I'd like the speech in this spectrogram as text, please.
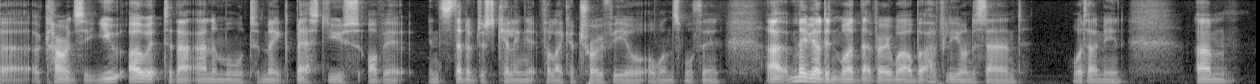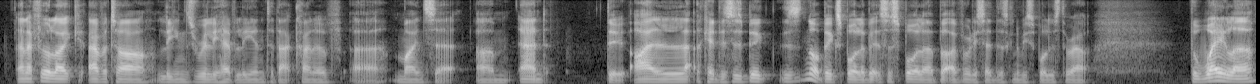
uh, a currency. You owe it to that animal to make best use of it instead of just killing it for like a trophy or, or one small thing. Uh, maybe I didn't word that very well, but hopefully you understand what I mean. Um, and I feel like Avatar leans really heavily into that kind of uh, mindset. Um, and dude, I okay, this is big. This is not a big spoiler, but it's a spoiler. But I've already said there's going to be spoilers throughout. The whaler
